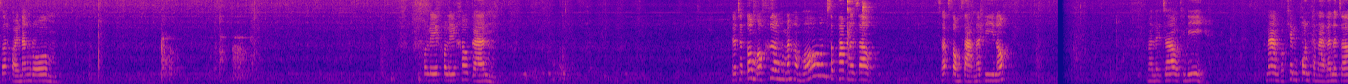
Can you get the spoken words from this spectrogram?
ซอสหอยนางรมโคเลโคเลเข้ากัน เดี๋ยวจะต้มเอาเครื่องให้มันหอมๆสักพักนะเจ้า สักสองสามนาทีเนาะ มาเลยเจ้าที่นี่ น้ำก็เข้มข้นขนาดแล้วนะเจ้า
